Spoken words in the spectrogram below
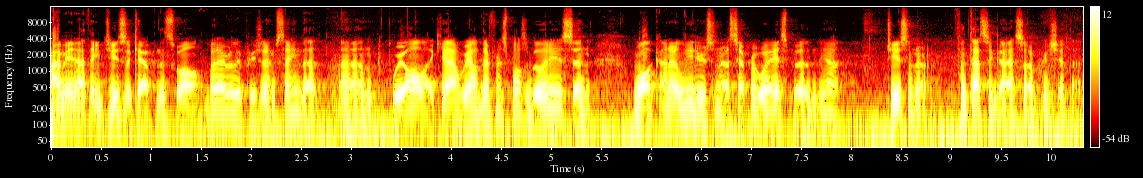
I mean, I think Jesus is the captain as well, but I really appreciate him saying that. And we all like, yeah, we all have different responsibilities, and we're all kind of leaders in our separate ways. But yeah, Jesus is a fantastic guy, so I appreciate that.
